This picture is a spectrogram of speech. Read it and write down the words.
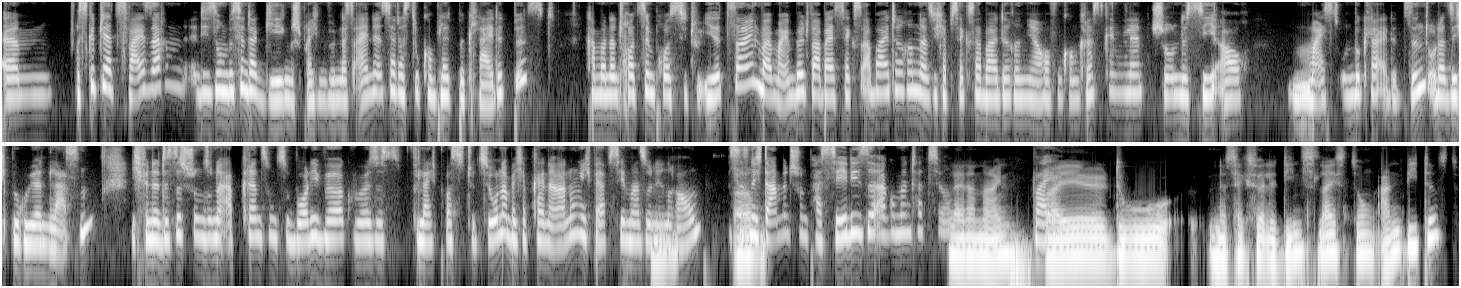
Ähm, es gibt ja zwei Sachen, die so ein bisschen dagegen sprechen würden. Das eine ist ja, dass du komplett bekleidet bist kann man dann trotzdem prostituiert sein? Weil mein Bild war bei Sexarbeiterinnen, also ich habe Sexarbeiterinnen ja auf dem Kongress kennengelernt, schon, dass sie auch meist unbekleidet sind oder sich berühren lassen. Ich finde, das ist schon so eine Abgrenzung zu Bodywork versus vielleicht Prostitution, aber ich habe keine Ahnung, ich werfe es hier mal so in den mhm. Raum. Ist das ähm, nicht damit schon passé, diese Argumentation? Leider nein, weil? weil du eine sexuelle Dienstleistung anbietest,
